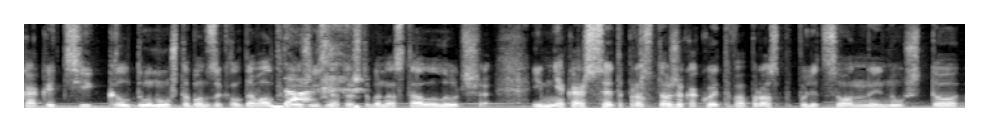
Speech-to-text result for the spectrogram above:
как идти к колдуну, чтобы он заколдовал да. твою жизнь на то, чтобы она стала лучше. И мне кажется, это просто тоже какой-то вопрос популяционный, ну, что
